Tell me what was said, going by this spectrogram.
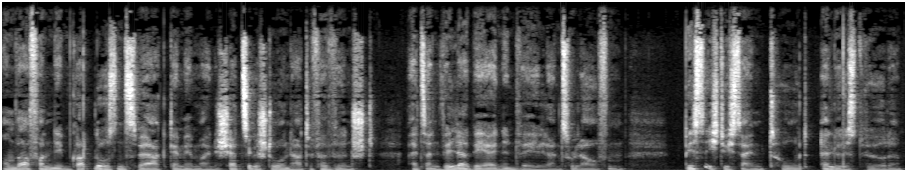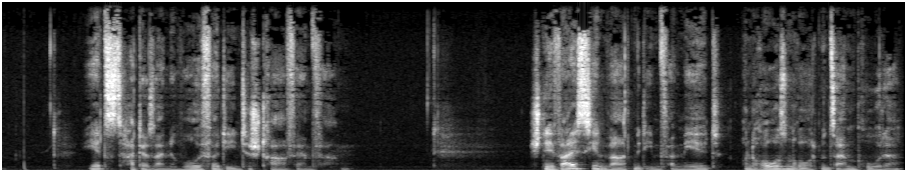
und war von dem gottlosen Zwerg, der mir meine Schätze gestohlen hatte, verwünscht, als ein wilder Bär in den Wäldern zu laufen, bis ich durch seinen Tod erlöst würde. Jetzt hat er seine wohlverdiente Strafe empfangen. Schneeweißchen ward mit ihm vermählt und Rosenrot mit seinem Bruder,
